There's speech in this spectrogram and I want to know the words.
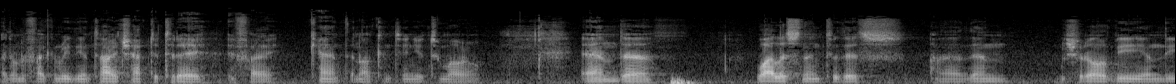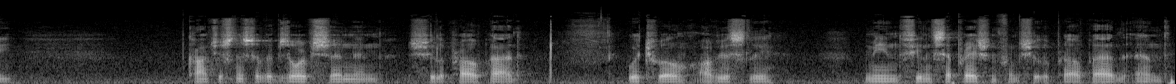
I don't know if I can read the entire chapter today. If I can't, then I'll continue tomorrow. And uh, while listening to this, then should all be in the consciousness of absorption in Srila Prabhupada, which will obviously mean feeling separation from Srila Prabhupada, and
